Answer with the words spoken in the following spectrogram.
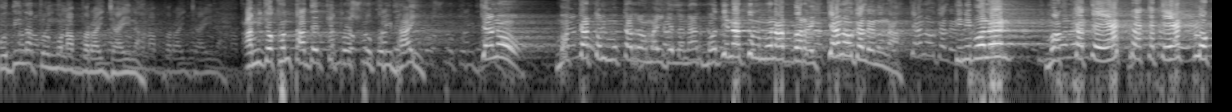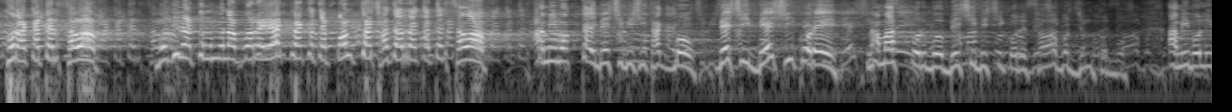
মদিনাতুল মুনাব্বারায় যায় না। আমি যখন তাদেরকে প্রশ্ন করি, ভাই, কেন মক্কাতুল মুকাররমায় গেলেন আর মদিনাতুল মুনাব্বারায় কেন গেলেন না? তিনি বলেন মক্কাতে এক রাকাতে এক লক্ষ রাকাতের সওয়াব মদিনাতুল মুনাফারে এক রাকাতে পঞ্চাশ হাজার রাকাতের সওয়াব আমি মক্কায় বেশি বেশি থাকব, বেশি বেশি করে নামাজ পড়ব, বেশি বেশি করে সওয়াব অর্জন করব। আমি বলি,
